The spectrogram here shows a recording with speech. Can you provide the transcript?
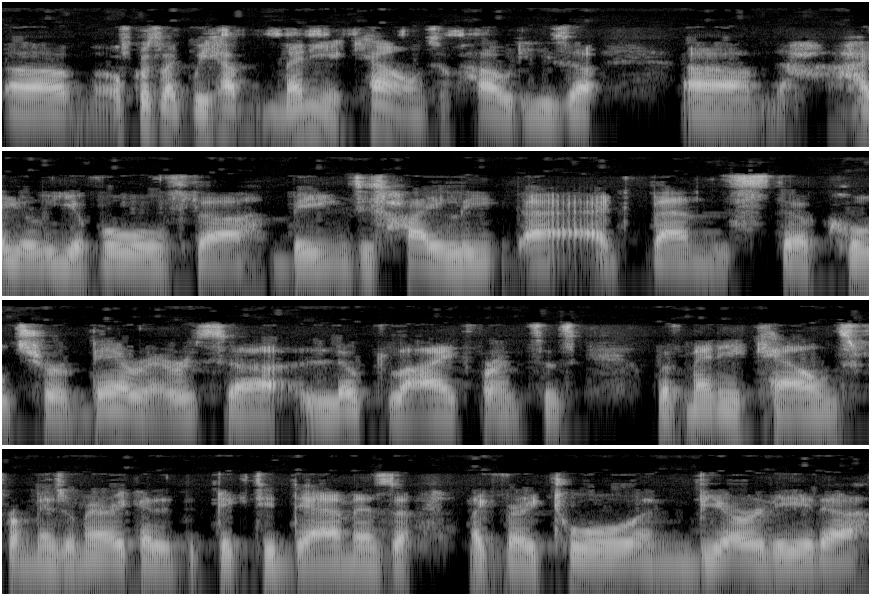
um, of course, like we have many accounts of how these. Um, highly evolved uh, beings, these highly uh, advanced uh, culture bearers look like. For instance, with many accounts from Mesoamerica that depicted them as uh, like very tall and bearded, uh,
